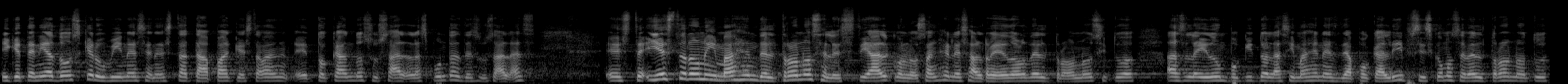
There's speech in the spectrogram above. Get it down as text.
y que tenía dos querubines en esta tapa que estaban eh, tocando sus las puntas de sus alas. Este, y esto era una imagen del trono celestial con los ángeles alrededor del trono. Si tú has leído un poquito las imágenes de Apocalipsis, cómo se ve el trono, tú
